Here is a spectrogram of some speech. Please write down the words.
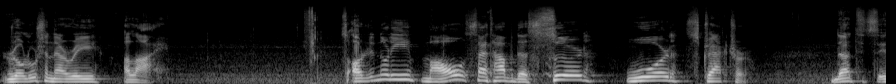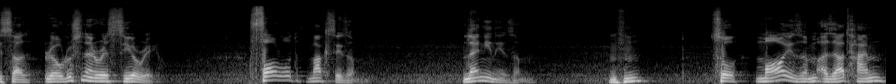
revolutionary ally. So originally, Mao set up the third world structure that is a revolutionary theory, followed Marxism, Leninism. Mm -hmm. So Maoism at that time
